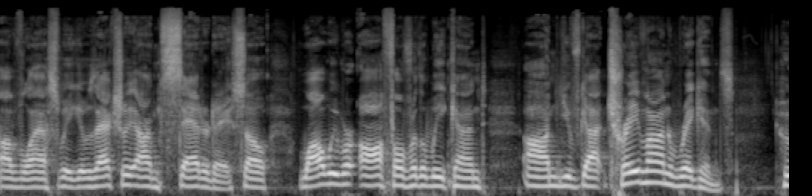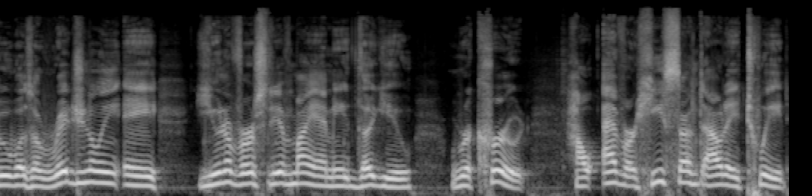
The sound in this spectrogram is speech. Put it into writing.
of last week. It was actually on Saturday. So while we were off over the weekend, um, you've got Trayvon Riggins, who was originally a University of Miami, the U recruit. However, he sent out a tweet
